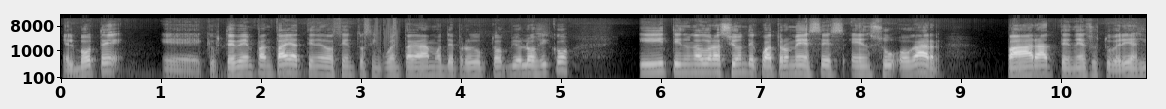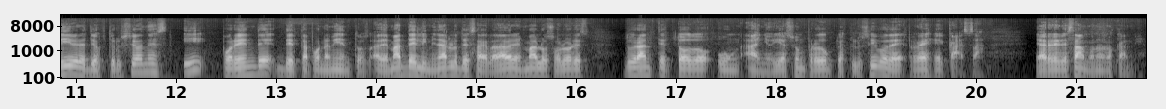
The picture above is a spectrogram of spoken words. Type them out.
El bote eh, que usted ve en pantalla tiene 250 gramos de producto biológico y tiene una duración de cuatro meses en su hogar para tener sus tuberías libres de obstrucciones y por ende de taponamientos, además de eliminar los desagradables malos olores durante todo un año. Y es un producto exclusivo de Rege Casa. Ya regresamos, no nos cambie.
